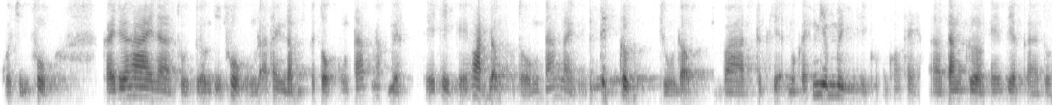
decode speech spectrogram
của chính phủ cái thứ hai là thủ tướng chính phủ cũng đã thành lập cái tổ công tác đặc biệt thế thì cái hoạt động của tổ công tác này tích cực chủ động và thực hiện một cách nghiêm minh thì cũng có thể uh, tăng cường cái việc uh, tổ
